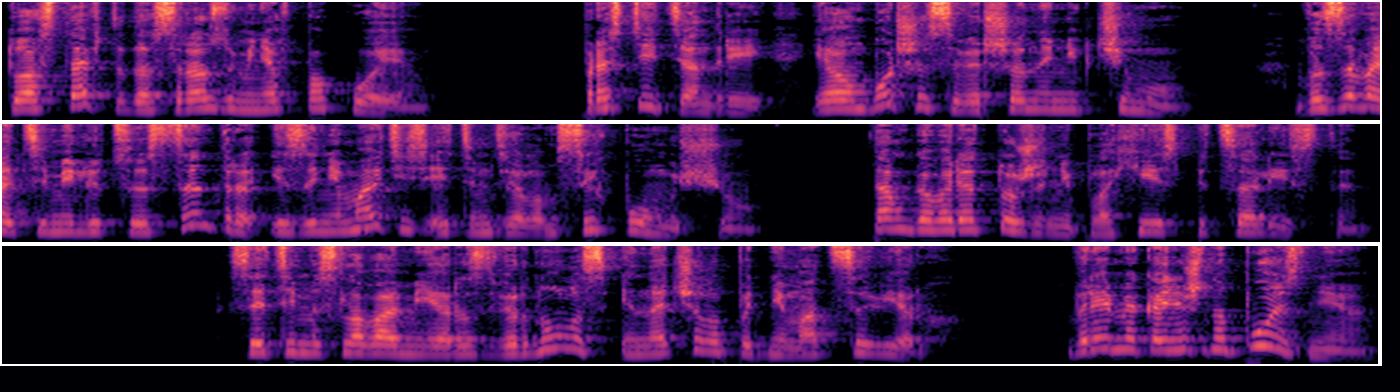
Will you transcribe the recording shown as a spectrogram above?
то оставь тогда сразу меня в покое. Простите, Андрей, я вам больше совершенно ни к чему. Вызывайте милицию из центра и занимайтесь этим делом с их помощью. Там, говорят, тоже неплохие специалисты». С этими словами я развернулась и начала подниматься вверх. Время, конечно, позднее,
